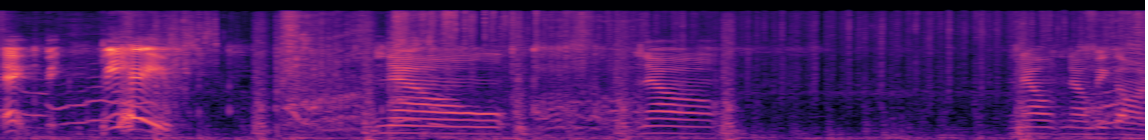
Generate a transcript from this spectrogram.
Hey, be behave! Now, now, Now, now be gone.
